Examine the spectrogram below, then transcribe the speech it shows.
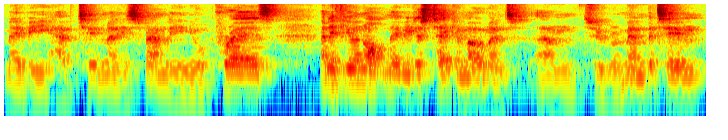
maybe have Tim and his family in your prayers, and if you're not, maybe just take a moment um, to remember Tim.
